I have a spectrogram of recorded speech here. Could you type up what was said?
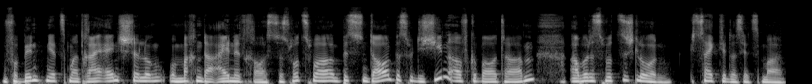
und verbinden jetzt mal drei Einstellungen und machen da eine draus. Das wird zwar ein bisschen dauern, bis wir die Schienen aufgebaut haben, aber das wird sich lohnen. Ich zeig dir das jetzt mal.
